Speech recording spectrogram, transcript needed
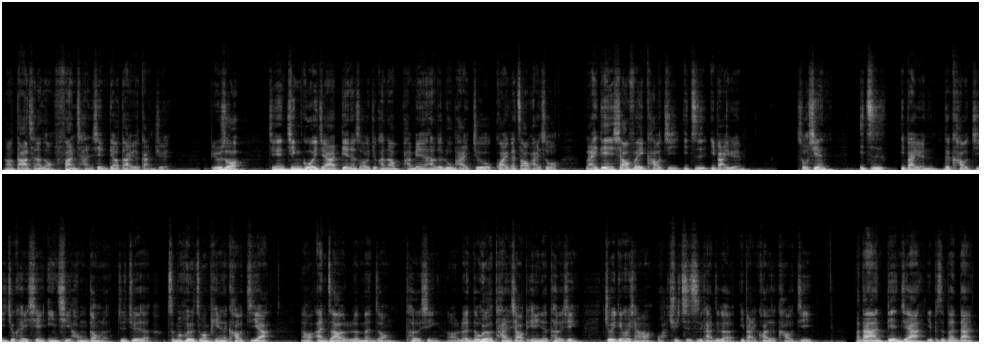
然后达成那种饭产线钓大鱼的感觉。比如说，今天经过一家店的时候，就看到旁边它的路牌就有挂一个招牌说：“来电消费烤鸡一只一百元。”首先，一只一百元的烤鸡就可以先引起轰动了，就觉得怎么会有这么便宜的烤鸡啊？然后按照人们这种特性啊，人都会有贪小便宜的特性，就一定会想要哇去吃吃看这个一百块的烤鸡。那当然，店家也不是笨蛋，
